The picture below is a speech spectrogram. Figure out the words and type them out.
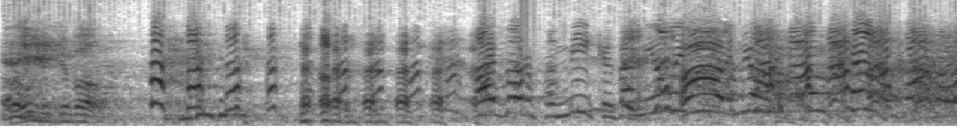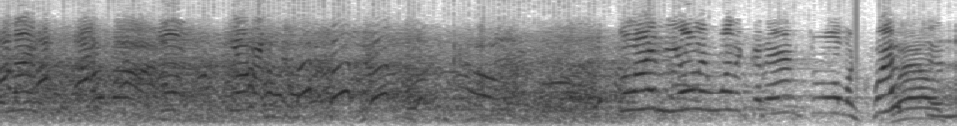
Whom did you vote? I voted for me because I'm the only Oh, one. Don't tell us. Well, I'm the only one that could answer all the questions.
